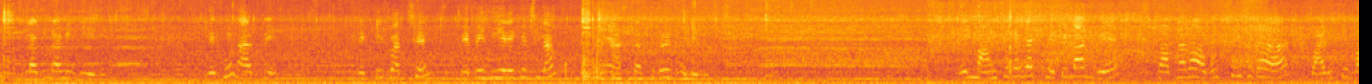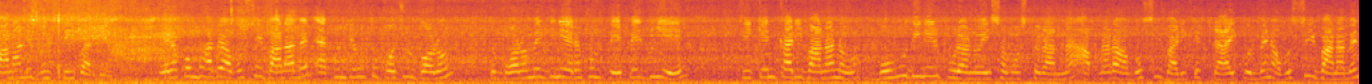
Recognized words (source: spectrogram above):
মশলাগুলো আমি দিয়ে দিই দেখুন, আর দেখতেই পাচ্ছেন, পেঁপে দিয়ে রেখেছিলাম, আমি আস্তে আস্তে করে ঢেলে দিচ্ছি। এই মাংসটা যা খেতে লাগবে, তো আপনারা অবশ্যই সেটা বাড়িতে বানালে বুঝতেই পারবেন। এরকমভাবে অবশ্যই বানাবেন। এখন যেহেতু প্রচুর গরম, তো গরমের দিনে এরকম পেঁপে দিয়ে চিকেন কারি বানানো বহু দিনের পুরানো এই সমস্ত রান্না, আপনারা অবশ্যই বাড়িতে ট্রাই করবেন, অবশ্যই বানাবেন।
